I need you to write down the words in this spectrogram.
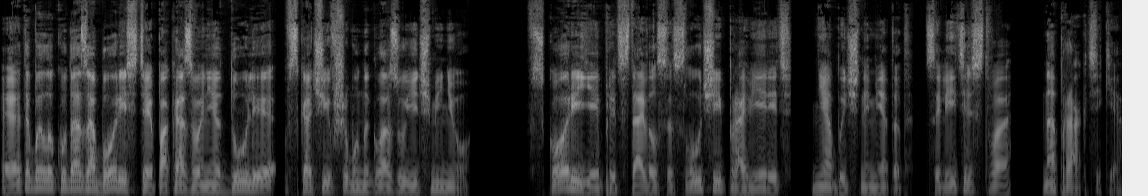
Это было куда забористее показывание дули, вскочившему на глазу ячменю. Вскоре ей представился случай проверить необычный метод целительства на практике.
